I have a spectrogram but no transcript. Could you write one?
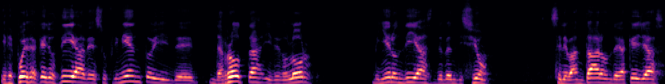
Y después de aquellos días de sufrimiento y de derrota y de dolor, vinieron días de bendición. Se levantaron de aquellas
